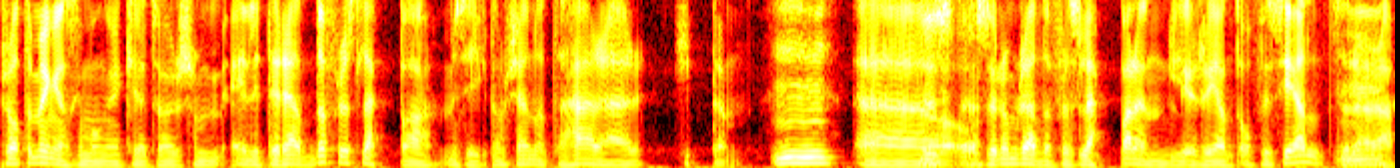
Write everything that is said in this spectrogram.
pratar med ganska många kreatörer som är lite rädda för att släppa musik. De känner att det här är hitten. Just det. och så är de rädda för att släppa den rent officiellt sådär. Mm.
